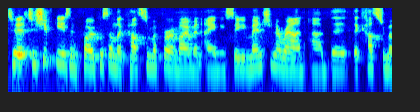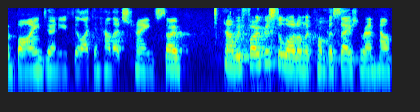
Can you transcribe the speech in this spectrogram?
to, to shift gears and focus on the customer for a moment, Amy. So you mentioned around um, the, the customer buying journey, if you like, and how that's changed. So uh, we focused a lot on the conversation around how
